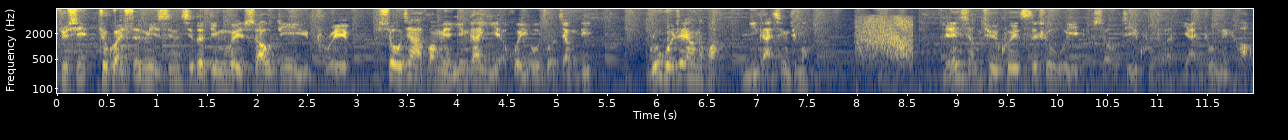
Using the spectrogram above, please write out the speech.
据悉，这款神秘新机的定位稍低于 Preve，售价方面应该也会有所降低。如果这样的话，你感兴趣吗？联想巨亏四十五亿，手机库存严重内耗。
